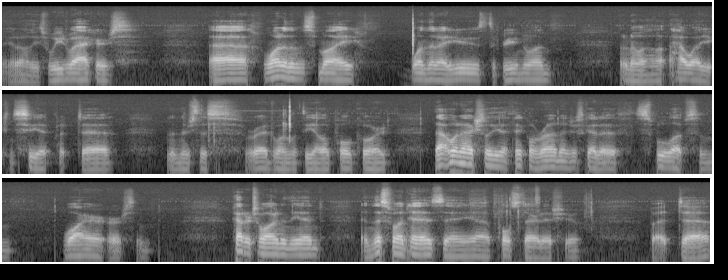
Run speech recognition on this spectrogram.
I got all these weed whackers. Uh, one of them's my one that I use, the green one. I don't know how, well you can see it, but uh, then there's this red one with the yellow pull cord. That one actually I think will run. I just gotta spool up some wire or some cutter twine in the end. And this one has a uh, pull start issue. But uh,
